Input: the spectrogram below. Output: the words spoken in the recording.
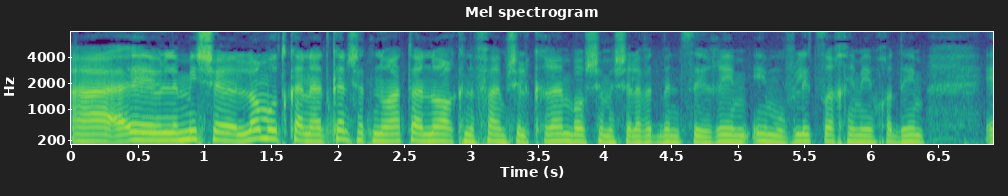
אה, למי שלא מעודכן, נעדכן שתנועת הנוער כנפיים של קרמבו, שמשלבת בין צעירים עם ובלי צרכים מיוחדים, אה,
